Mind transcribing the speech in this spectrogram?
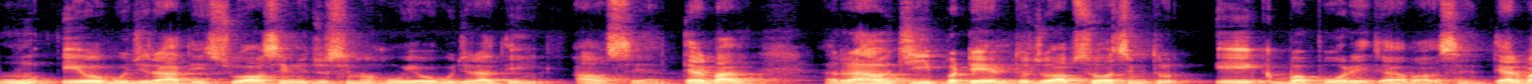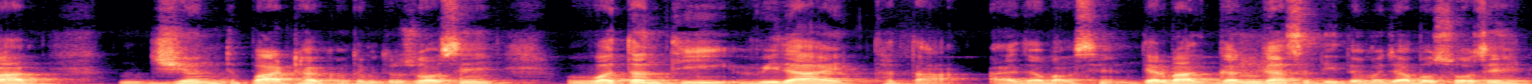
હું એવો ગુજરાતી. શું આવશે વિનોદ જોશીમાં? હું એવો ગુજરાતી આવશે. ત્યારબાદ રાવજી પટેલ. તો જવાબ શું આવશે મિત્રો? એક બપોરે જવાબ આવશે. ત્યારબાદ જયંત પાઠક. તો મિત્રો શું આવશે? વતનથી વિદાય થતા આ જવાબ આવશે. ત્યારબાદ ગંગા સતી. તો એમાં જવાબ શું આવશે?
